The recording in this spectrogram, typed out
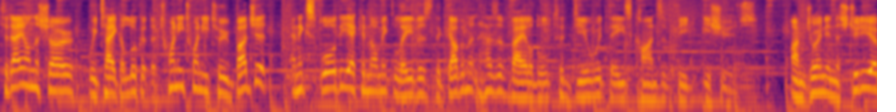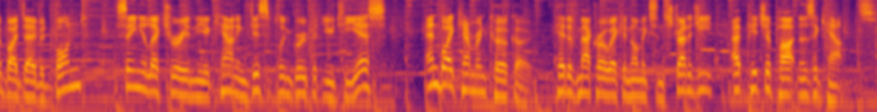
Today on the show, we take a look at the 2022 budget and explore the economic levers the government has available to deal with these kinds of big issues. I'm joined in the studio by David Bond, Senior Lecturer in the Accounting Discipline Group at UTS, and by Cameron Kirko, Head of Macroeconomics and Strategy at Pitcher Partners Accountants.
